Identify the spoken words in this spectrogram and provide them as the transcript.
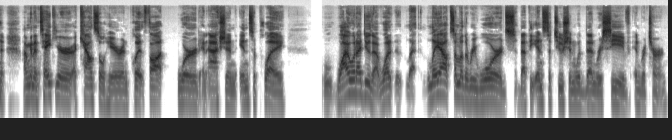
I'm going to take your counsel here and put thought, word, and action into play. Why would I do that? What lay out some of the rewards that the institution would then receive in return?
